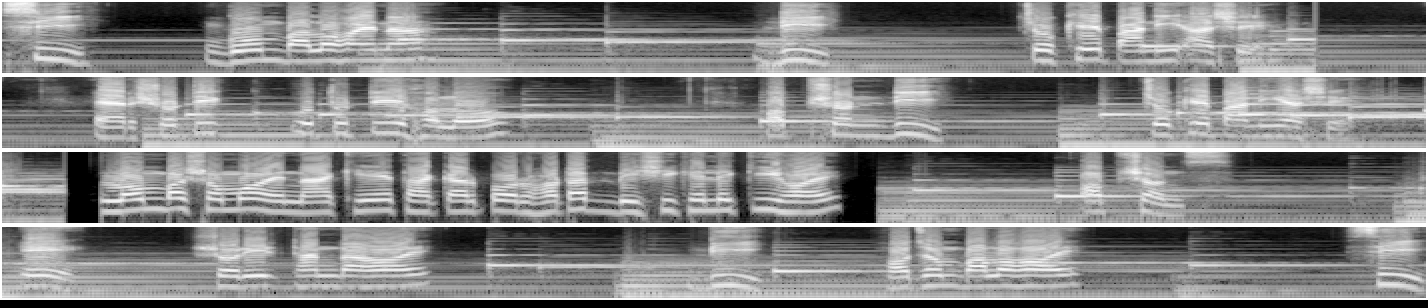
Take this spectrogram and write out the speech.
সি গম ভালো হয় না। ডি, চোখে পানি আসে। এর সঠিক উত্তরটি হলো অপশন ডি, চোখে পানি আসে। লম্বা সময় না খেয়ে থাকার পর হঠাৎ বেশি খেলে কি হয়? অপশনস। এ শরীর ঠান্ডা হয়। বি হজম ভালো হয়। সি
